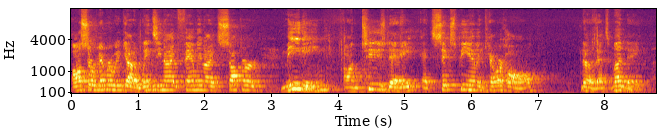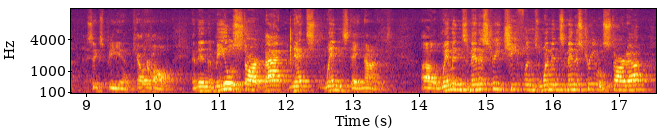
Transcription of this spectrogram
Also, remember, we've got a Wednesday night, family night supper meeting on Tuesday at 6 p.m. in Keller Hall. No, that's Monday, 6 p.m., Keller Hall. And then the meals start back next Wednesday night. Uh, women's ministry, Chiefland's Women's Ministry will start up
